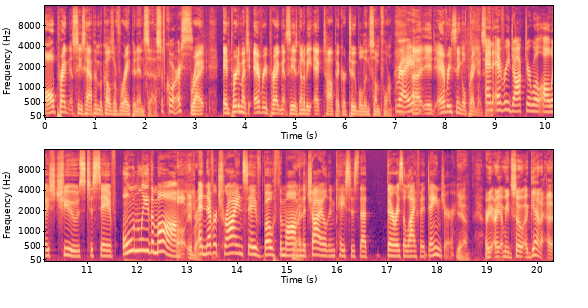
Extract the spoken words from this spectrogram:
all pregnancies happen because of rape and incest. Of course. Right, and pretty much every pregnancy is going to be ectopic or tubal in some form. Right. uh, it, every single pregnancy. And every doctor will always choose to save only the mom Oh, right. and never try and save both the mom and the child in cases that there is a life at danger. Yeah. Are you, are you- I mean, so again, uh,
